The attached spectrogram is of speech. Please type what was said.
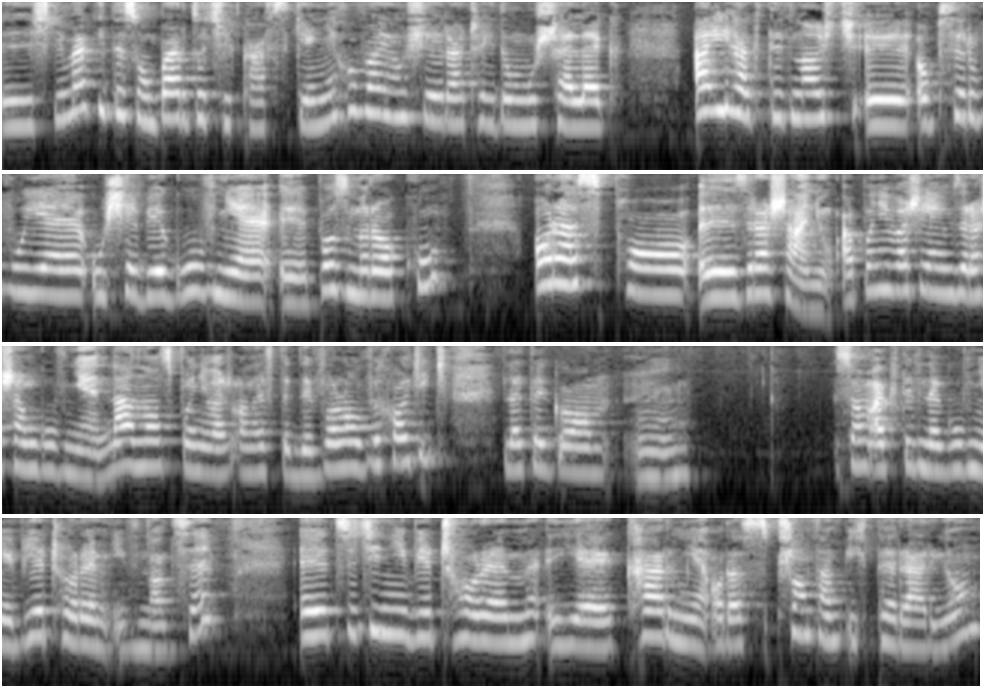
Y, Ślimaki te są bardzo ciekawskie, nie chowają się raczej do muszelek, a ich aktywność y, obserwuję u siebie głównie y, po zmroku oraz po zraszaniu. A ponieważ ja im zraszam głównie na noc, ponieważ one wtedy wolą wychodzić, dlatego mm, są aktywne głównie wieczorem i w nocy. E, Codziennie wieczorem je karmię oraz sprzątam ich terrarium.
